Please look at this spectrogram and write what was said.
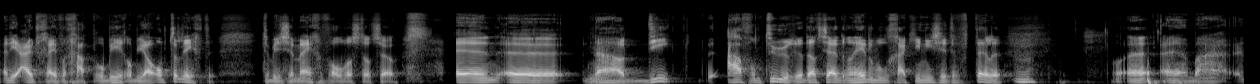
En die uitgever gaat proberen om jou op te lichten. Tenminste, in mijn geval was dat zo. En eh, nou, die avonturen, dat zijn er een heleboel, ga ik je niet zitten vertellen. Eh, eh, maar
